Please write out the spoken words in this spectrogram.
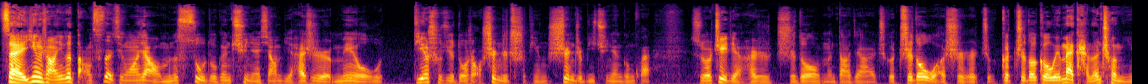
在硬上一个档次的情况下，我们的速度跟去年相比还是没有跌出去多少，甚至持平，甚至比去年更快。所以说这点还是值得我们大家这个值得我是这个值得各位迈凯伦车迷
